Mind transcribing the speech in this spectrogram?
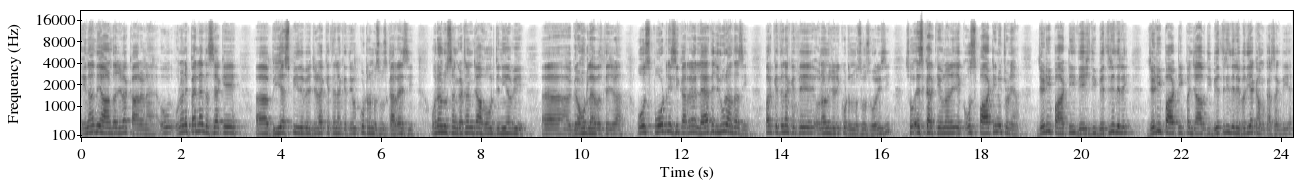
ਇਹਨਾਂ ਦੇ ਆਉਣ ਦਾ ਜਿਹੜਾ ਕਾਰਨ ਹੈ, ਉਹ ਉਹਨਾਂ ਨੇ ਪਹਿਲਾਂ ਹੀ ਦੱਸਿਆ ਕਿ ਬੀਐਸਪੀ ਦੇ ਵਿੱਚ ਜਿਹੜਾ ਕਿਤੇ ਨਾ ਕਿਤੇ ਉਹ ਘੁੱਟਣ ਮਹਿਸੂਸ ਕਰ ਰਹੇ ਸੀ। ਉਹਨਾਂ ਨੂੰ ਸੰਗਠਨ ਜਾਂ ਹੋਰ ਜਿੰਨੀਆਂ ਵੀ ਗਰਾਊਂਡ ਲੈਵਲ ਤੇ ਜਿਹੜਾ ਉਹ ਸਪੋਰਟ ਨਹੀਂ ਸੀ ਕਰ ਰਿਹਾ। ਲੈ ਤੇ ਜ਼ਰੂਰ ਆਂਦਾ ਸੀ ਪਰ ਕਿਤੇ ਨਾ ਕਿਤੇ ਉਹਨਾਂ ਨੂੰ ਜਿਹੜੀ ਘੁੱਟਣ ਮਹਿਸੂਸ ਹੋ ਰਹੀ ਸੀ। ਸੋ ਇਸ ਕਰਕੇ ਉਹਨਾਂ ਨੇ ਇੱਕ ਉਸ ਪਾਰਟੀ ਨੂੰ ਚੁਣਿਆ ਜਿਹੜੀ ਪਾਰਟੀ ਦੇਸ਼ ਦੀ ਬਿਹਤਰੀ ਦੇ ਲਈ ਜਿਹੜੀ ਪਾਰਟੀ ਪੰਜਾਬ ਦੀ ਬਿਹਤਰੀ ਦੇ ਲਈ ਵਧੀਆ ਕੰਮ ਕਰ ਸਕਦੀ ਹੈ।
